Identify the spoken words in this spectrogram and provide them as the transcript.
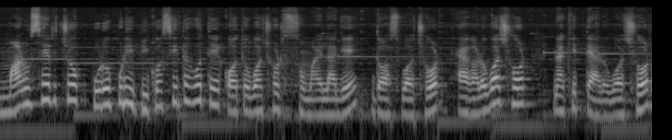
মানুষের চোখ পুরোপুরি বিকশিত হতে কত বছর সময় লাগে? দশ বছর, এগারো বছর, নাকি ১৩ বছর?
